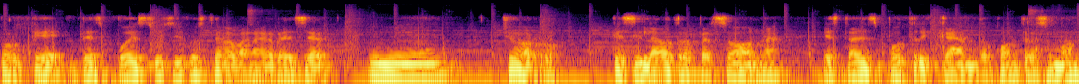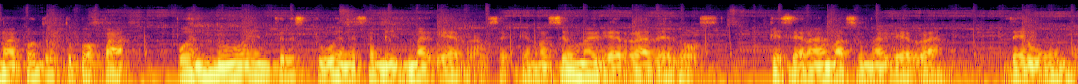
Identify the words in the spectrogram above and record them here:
Porque después tus hijos te lo van a agradecer un chorro. que si la otra persona está despotricando contra su mamá, contra tu papá, pues no entres tú en esa misma guerra, o sea, que no sea una guerra de dos, que sea nada más una guerra de uno.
